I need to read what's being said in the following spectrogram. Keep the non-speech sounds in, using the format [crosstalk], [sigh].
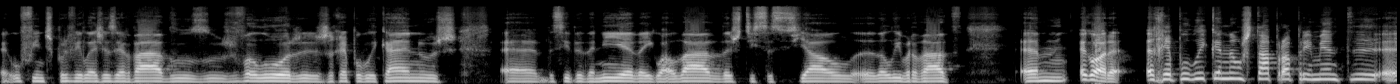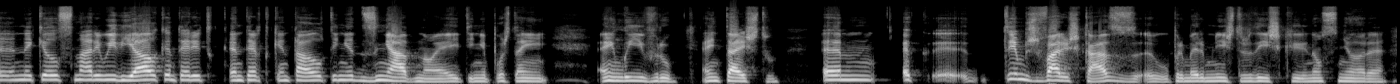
o fim dos privilégios herdados, os valores republicanos, uh, da cidadania, da igualdade, da justiça social, uh, da liberdade. Um, agora, a República não está propriamente uh, naquele cenário ideal que Antero de Quental tinha desenhado, não é? E tinha posto em, em livro, em texto. Um, a, temos vários casos. O primeiro-ministro diz que, não, senhora,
